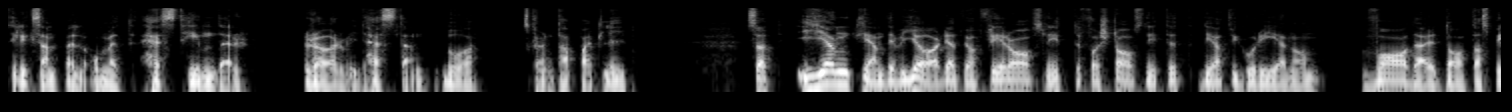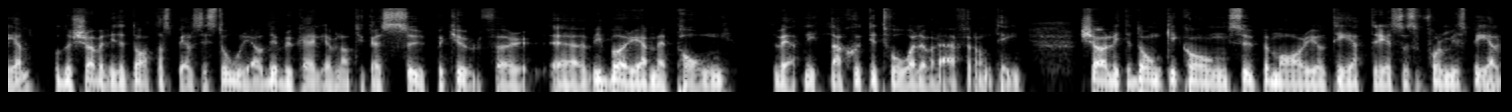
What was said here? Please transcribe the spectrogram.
Till exempel om ett hästhinder rör vid hästen, då ska den tappa ett liv. Så att egentligen det vi gör är att vi har flera avsnitt. Det första avsnittet är att vi går igenom vad är ett dataspel? Och då kör vi lite dataspelshistoria och det brukar eleverna tycka är superkul för eh, vi börjar med Pong, du vet 1972 eller vad det är för någonting. Kör lite Donkey Kong, Super Mario, Tetris och så får de ju spel.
